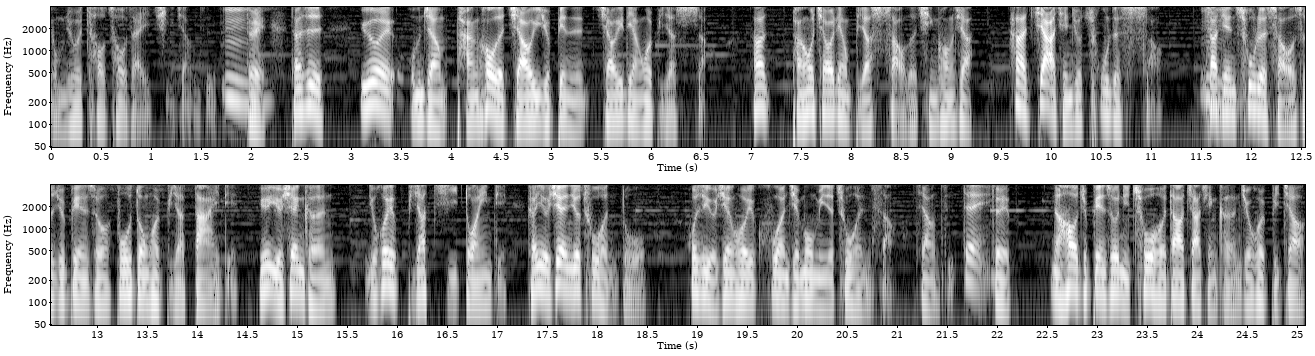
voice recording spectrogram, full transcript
我们就会凑凑在一起这样子。嗯，对。但是因为我们讲盘后的交易就变成交易量会比较少，那盘后交易量比较少的情况下，它的价钱就出的少，价钱出的少的时候就变成说波动会比较大一点。因为有些人可能也会比较极端一点，可能有些人就出很多，或者有些人会忽然间莫名的出很少这样子。对对，然后就变成说你撮合到价钱可能就会比较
